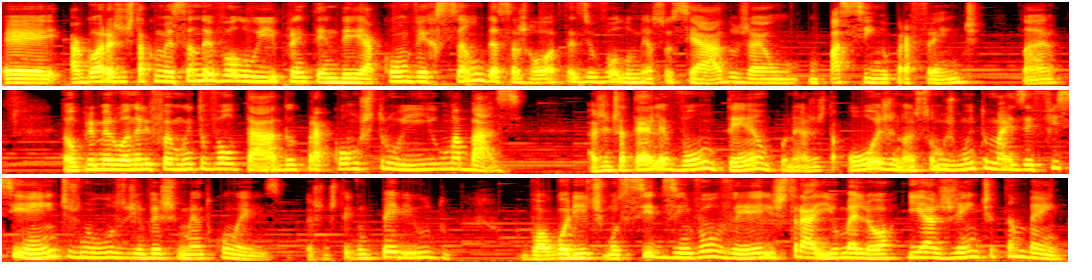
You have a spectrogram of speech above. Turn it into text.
é, agora a gente está começando a evoluir para entender a conversão dessas rotas e o volume associado, já é um, um passinho para frente. Né? Então, o primeiro ano ele foi muito voltado para construir uma base. A gente até levou um tempo, né? Tá, hoje nós somos muito mais eficientes no uso de investimento com Waze. A gente teve um período do algoritmo se desenvolver e extrair o melhor, e a gente também.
